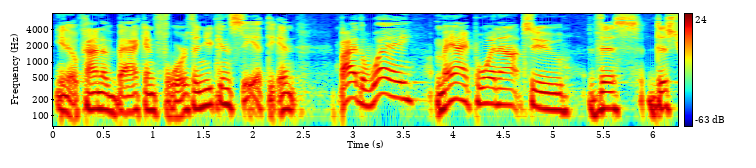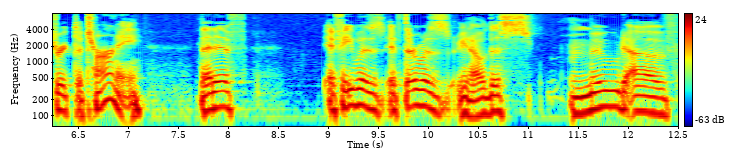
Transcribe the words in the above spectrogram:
you know, kind of back and forth and you can see at the end. By the way, may I point out to this district attorney that if if he was if there was, you know, this mood of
